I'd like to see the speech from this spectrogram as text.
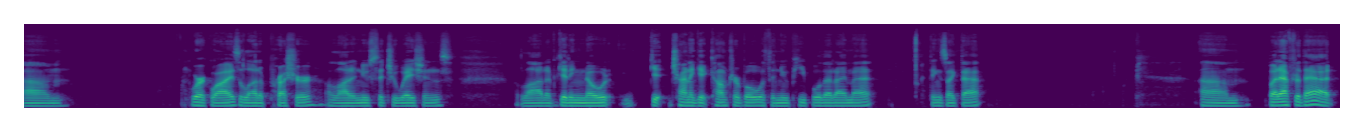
Um, work wise, a lot of pressure, a lot of new situations, a lot of getting know get trying to get comfortable with the new people that I met, things like that. Um, but after that,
